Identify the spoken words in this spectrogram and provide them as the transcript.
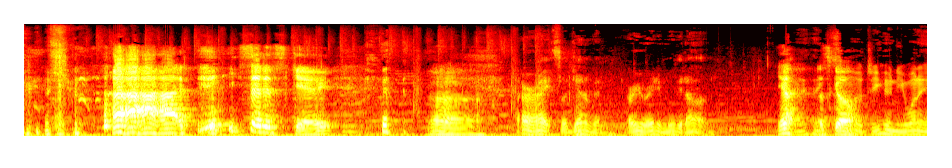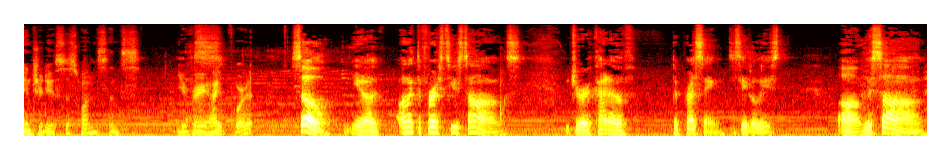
he said it's scary. Uh, All right, so gentlemen, are you ready to move it on? yeah, let's go. So, Jihoon, you want to introduce this one since you're very Yes. hyped for it? So, you know, unlike the first two songs, which were kind of depressing to say the least, um, this song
